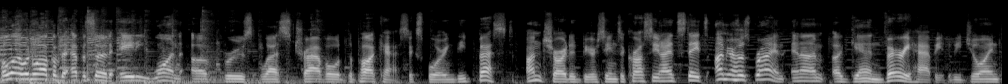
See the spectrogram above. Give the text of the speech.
Hello and welcome to episode 81 of Brews Less Traveled, the podcast exploring the best uncharted beer scenes across the United States. I'm your host, Brian, and I'm again very happy to be joined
